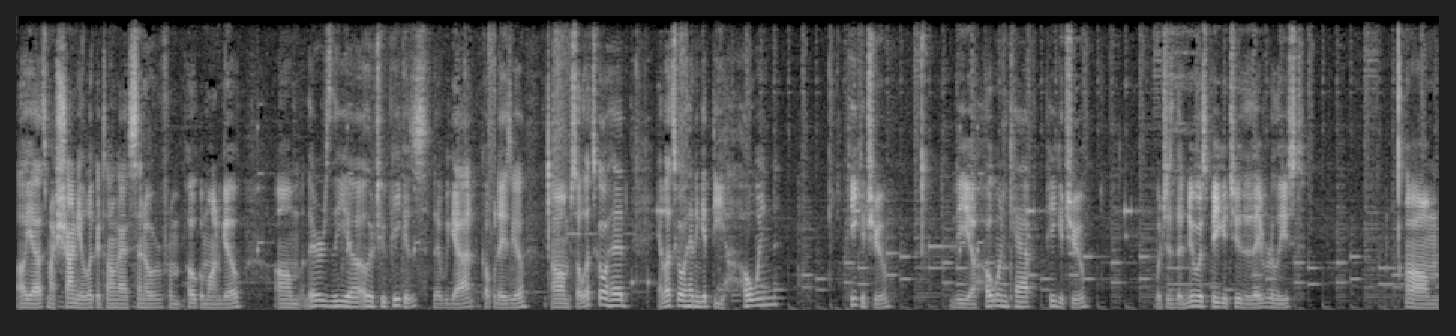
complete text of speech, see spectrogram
Oh yeah, that's my shiny Lickitung I sent over from Pokemon Go. Um, there's the uh, other two Pikas that we got a couple days ago. Um, so let's go ahead and let's go ahead and get the Hoenn Pikachu, the uh, Hoenn Cap Pikachu, which is the newest Pikachu that they've released. Um,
